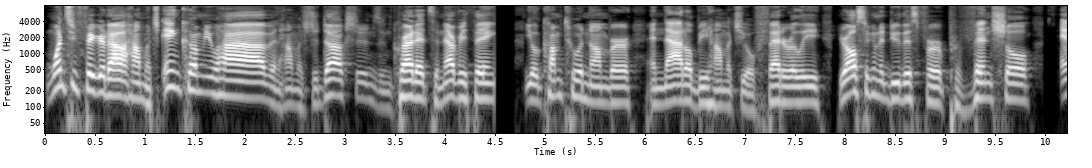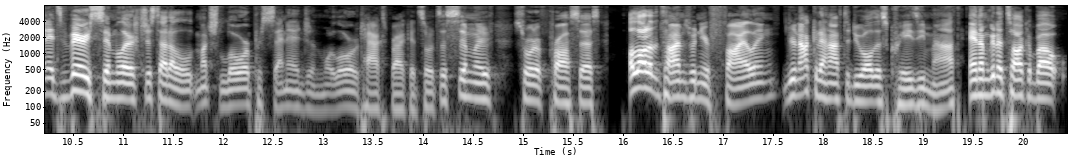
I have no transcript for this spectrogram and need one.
Once you figured out how much income you have and how much deductions and credits and everything, You'll come to a number, and that'll be how much you owe federally. You're also going to do this for provincial, and it's very similar. It's just at a much lower percentage and more lower tax bracket. So it's a similar sort of process. A lot of the times when you're filing, you're not going to have to do all this crazy math. And I'm going to talk about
